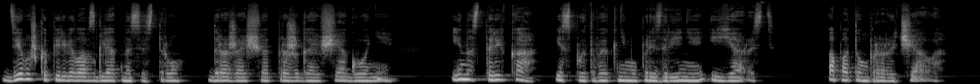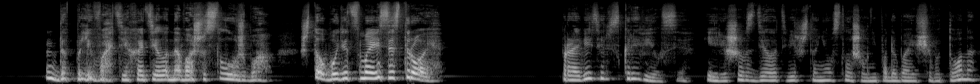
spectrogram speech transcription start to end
Девушка перевела взгляд на сестру, дрожащую от прожигающей агонии, и на старика, испытывая к нему презрение и ярость, а потом прорычала. «Да плевать я хотела на вашу службу! Что будет с моей сестрой?» Правитель скривился и, решив сделать вид, что не услышал неподобающего тона,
